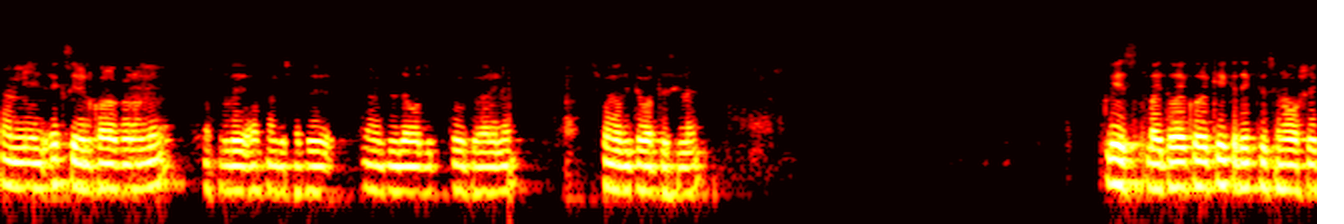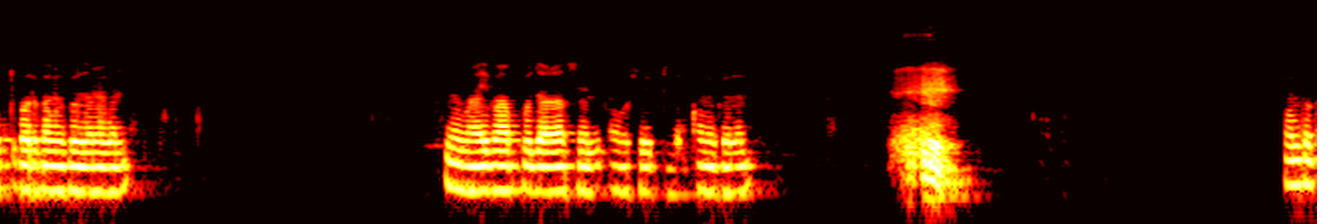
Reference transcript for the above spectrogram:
আমি অ্যাক্সিডেন্ট করার কারণে আসলে আপনাদের সাথে অনেকদিন যাওয়া যুক্ত হতে পারি না সময় দিতে পারতেছি না। প্লিজ ভাই, দয়া করে কে কে দেখতেছেন অবশ্যই একটু করে কমেন্ট করে জানাবেন। কোনো ভাই বা আপু যারা আছেন অবশ্যই একটু কমেন্ট করেন। অন্তত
